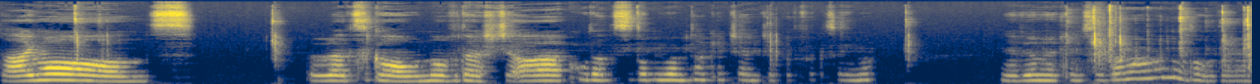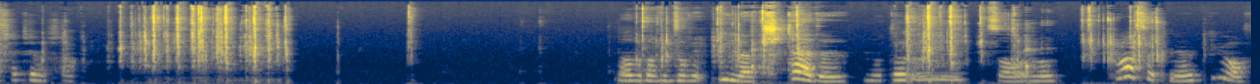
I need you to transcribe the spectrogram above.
Diamonds. Let's go. No wreszcie. A akurat zdobyłem takie cięcie perfekcyjne. Nie wiem jakim cudem, ale no dobra, ja się cieszę. Dobra, widzowie, ile? Cztery. No to y, co? No, klasyk, nie? Kilo.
